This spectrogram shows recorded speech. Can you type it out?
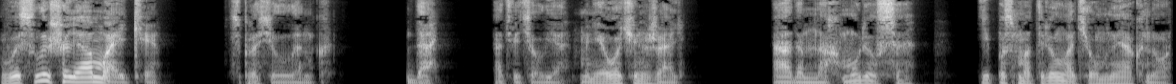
«Вы слышали о Майке?» — спросил Лэнг. «Да», — ответил я, — «мне очень жаль». Адам нахмурился и посмотрел на темное окно.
